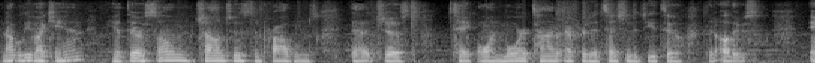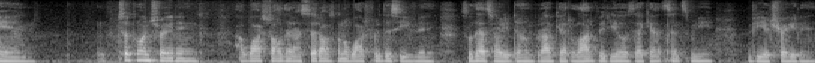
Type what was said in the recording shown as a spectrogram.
And I believe I can, yet there are some challenges and problems that just take on more time, effort, and attention to detail than others. And took on trading. I watched all that I said I was going to watch for this evening. So that's already done. But I've got a lot of videos that got sent to me via trading.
